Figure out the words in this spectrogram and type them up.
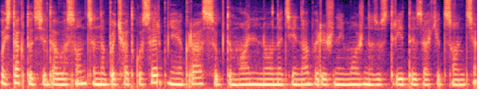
Ось так тут сідало сонце на початку серпня, якраз оптимально на цій набережній можна зустріти захід сонця.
